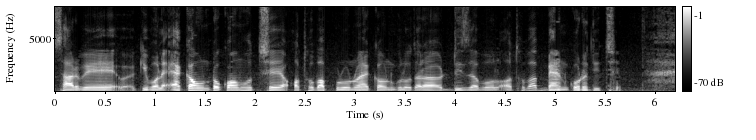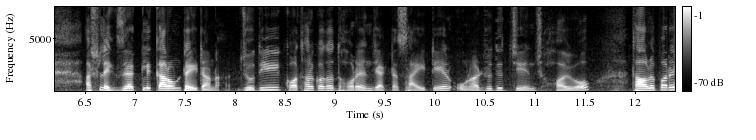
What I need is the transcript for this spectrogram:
সার্ভে, কি বলে, অ্যাকাউন্টও কম হচ্ছে অথবা পুরোনো অ্যাকাউন্টগুলো তারা ডিজেবল অথবা ব্যান করে দিচ্ছে। আসলে এক্স্যাক্টলি কারণটা এটা না। যদি কথার কথা ধরেন যে একটা সাইটের ওনার যদি চেঞ্জ হয়ও, তাহলে পরে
